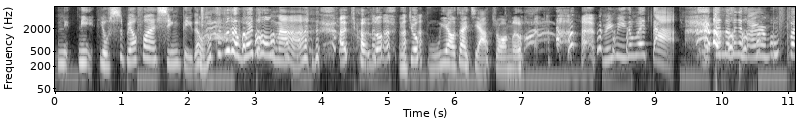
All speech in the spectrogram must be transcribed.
你你有事不要放在心底的，我说这真的不会痛呐、他讲说你就不要再假装了。明明都被打，还跟着那个男人不分，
